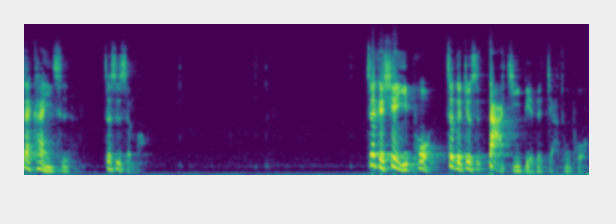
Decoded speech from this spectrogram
再看一次，这是什么？这个线一破，这个就是大级别的假突破，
